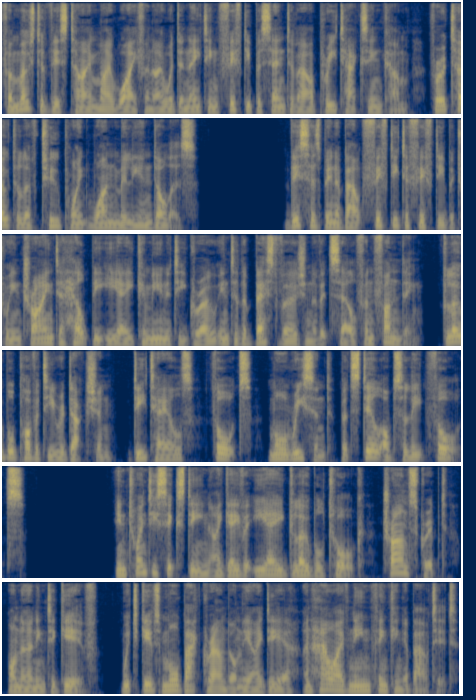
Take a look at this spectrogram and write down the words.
For most of this time, my wife and I were donating 50% of our pre tax income, for a total of $2.1 million. This has been about 50 to 50 between trying to help the EA community grow into the best version of itself and funding global poverty reduction, details, thoughts, more recent but still obsolete thoughts. In 2016, I gave a EA Global talk, transcript, on earning to give, which gives more background on the idea and how I've been thinking about it.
